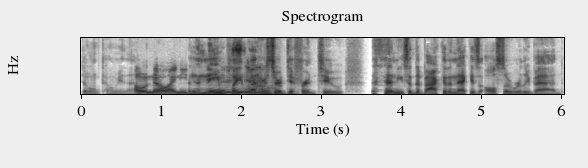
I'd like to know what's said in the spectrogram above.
Don't tell me that. Oh no, I need and to the nameplate letters are different too. and he said the back of the neck is also really bad.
